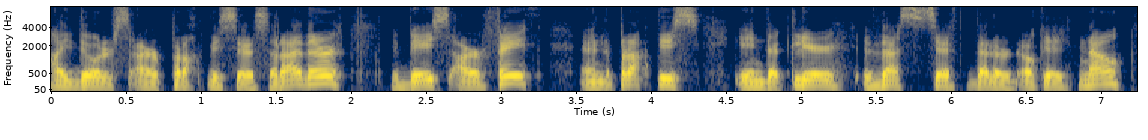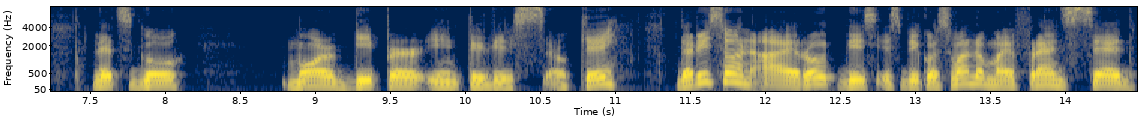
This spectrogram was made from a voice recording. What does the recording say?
idols, our practices. Rather, base our faith and practice in the clear, thus saith the Lord. Okay, now let's go more deeper into this. Okay, the reason I wrote this is because one of my friends said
